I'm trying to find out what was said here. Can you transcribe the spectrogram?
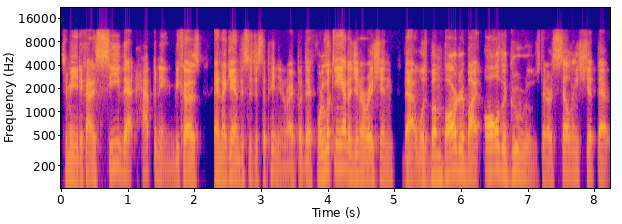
to me to kind of see that happening because, and again, this is just opinion, right? But if we're looking at a generation that was bombarded by all the gurus that are selling shit that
